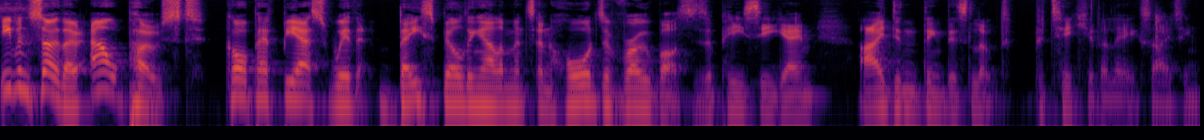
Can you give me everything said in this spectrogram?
Even so, though, Outpost, co-op FPS with base building elements and hordes of robots is a PC game. I didn't think this looked particularly exciting.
